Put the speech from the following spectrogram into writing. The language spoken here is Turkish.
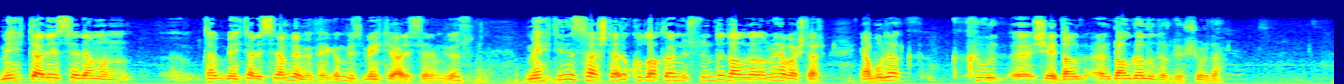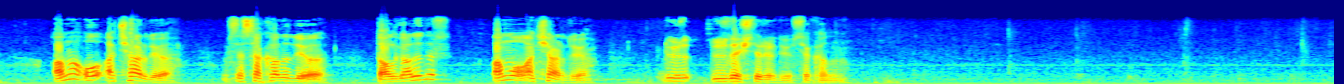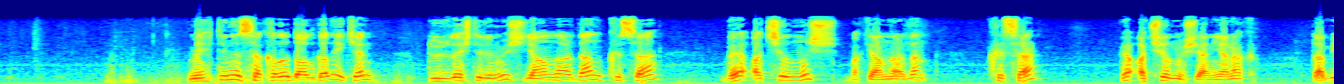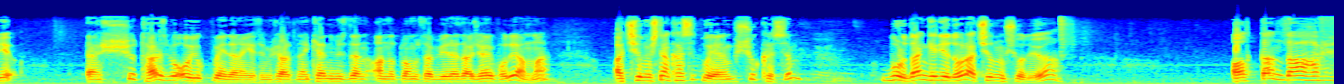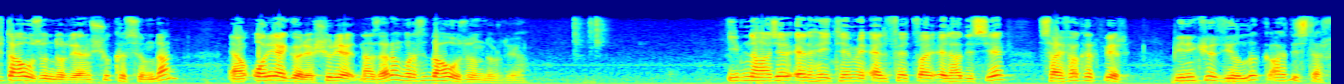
Mehdi Aleyhisselam'ın tabi Mehdi Aleyhisselam demiyor peygamber biz Mehdi Aleyhisselam diyoruz. Mehdi'nin saçları kulaklarının üstünde dalgalanmaya başlar. Ya burada kıvır e, şey dal- e, dalgalıdır diyor şurada. Ama o açar diyor. Mesela sakalı diyor dalgalıdır ama o açar diyor. Düz, düzleştirir diyor sakalını. Mehdi'nin sakalı dalgalı iken düzleştirilmiş, yanlardan kısa ve açılmış, bak yanlardan kısa ve açılmış yani yanak da bir yani şu tarz bir oyuk meydana getirmiş. Artık kendimizden anlatmamız tabii biraz acayip oluyor ama açılmıştan kasıt bu yani şu kısım buradan geriye doğru açılmış oluyor. Alttan daha hafif daha uzundur. Yani şu kısımdan yani oraya göre şuraya nazaran burası daha uzundur diyor. İbn Hacer el-Heytemi el-Fetva el-Hadisiye sayfa 41. 1200 yıllık hadisler.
